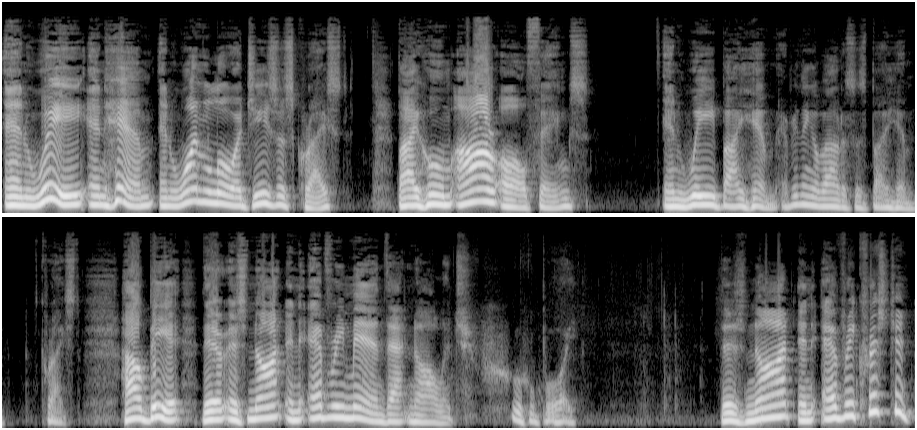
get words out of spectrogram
And we in Him, and one Lord Jesus Christ, by whom are all things, and we by Him. Everything about us is by Him, Christ. Howbeit, there is not in every man that knowledge. Oh boy. There's not in every Christian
